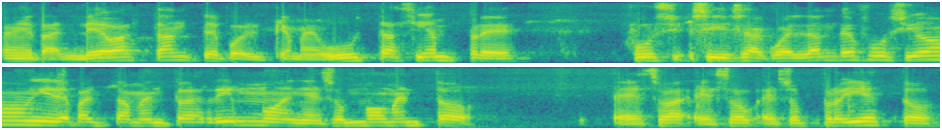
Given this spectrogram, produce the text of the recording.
me tardé bastante porque me gusta siempre, si se acuerdan de fusión y departamento de ritmo, en esos momentos, eso, eso, esos proyectos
